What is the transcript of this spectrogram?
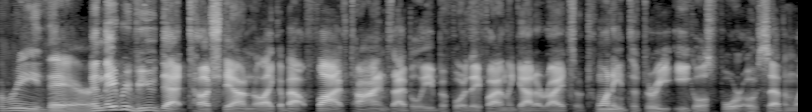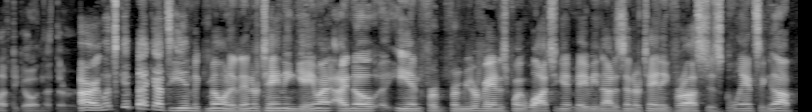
3 there. And they reviewed that touchdown like about five times, I believe, before they finally got it right. So 20 to 3 Eagles, 407 left to go in the third. All right, let's get back out to Ian McMillan. An entertaining game. I, I know, Ian, from, from your vantage point, watching it, maybe not as entertaining for us, just glancing up.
